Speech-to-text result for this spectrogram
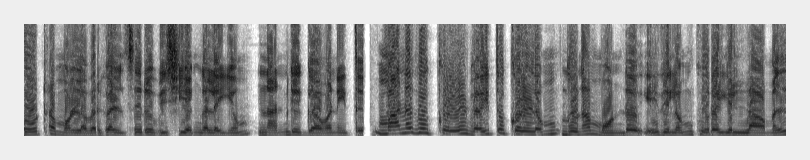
தோற்றம் உள்ளவர்கள் சிறு விஷயங்களையும் நன்கு கவனித்து மனதுக்குள் வைத்துக் கொள்ளும் குணம் உண்டு. இதிலும் குறையில்லாமல்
